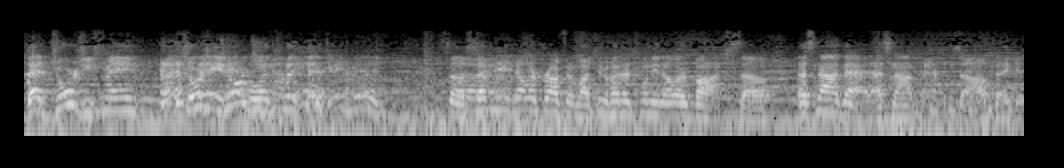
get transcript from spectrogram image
that Georgie thing, that Georgie That Georgie one came in. So uh, seventy-eight dollar profit on my two hundred twenty dollar box. So that's not bad. That's not bad. So I'll take it.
